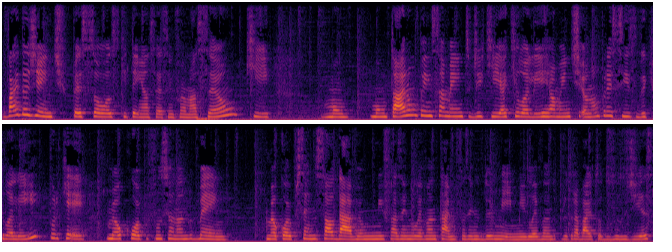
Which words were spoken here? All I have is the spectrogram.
vai da gente, pessoas que têm acesso à informação, que mon- montaram um pensamento de que aquilo ali realmente eu não preciso daquilo ali, porque o meu corpo funcionando bem, o meu corpo sendo saudável, me fazendo levantar, me fazendo dormir, me levando para o trabalho todos os dias,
